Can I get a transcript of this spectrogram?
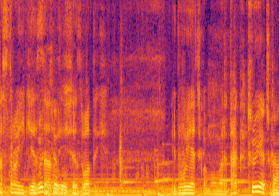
A stroik jest za 20 20 zł. I dwójeczka numer, tak? Trójeczka.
